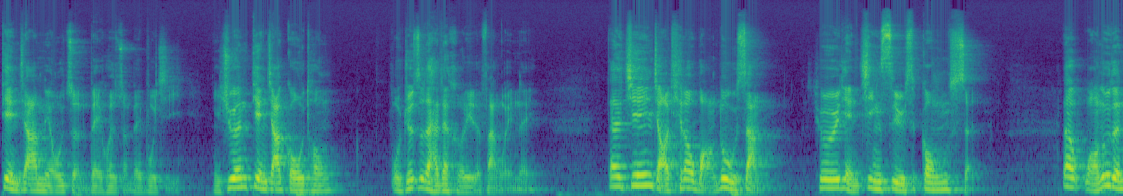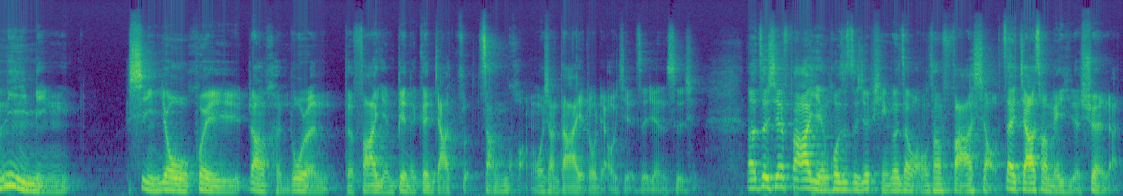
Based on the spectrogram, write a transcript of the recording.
店家没有准备或者准备不及，你去跟店家沟通，我觉得这个还在合理的范围内。但是今天只要贴到网络上，就有点近似于是公审。那网络的匿名性又会让很多人的发言变得更加张狂。我想大家也都了解这件事情。那这些发言或是这些评论在网络上发酵，再加上媒体的渲染。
